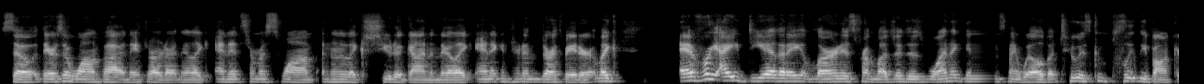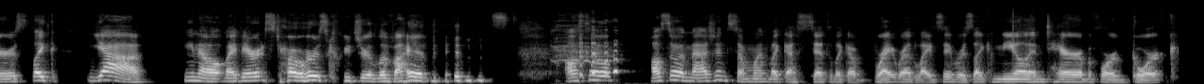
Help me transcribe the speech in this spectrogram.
so there's a wampa and they throw it out and they're like, and it's from a swamp, and then they like shoot a gun and they're like, and it can turn into Darth Vader. Like every idea that I learn is from legends is one against my will, but two is completely bonkers. Like, yeah, you know, my favorite Star Wars creature, Leviathans. also, also imagine someone like a Sith like a bright red lightsaber is like kneel in terror before Gorc.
